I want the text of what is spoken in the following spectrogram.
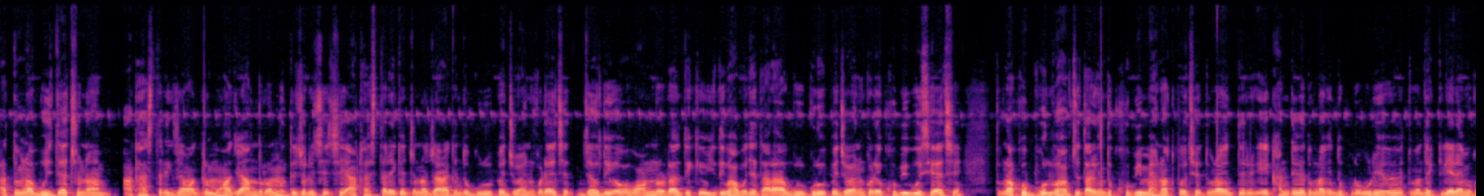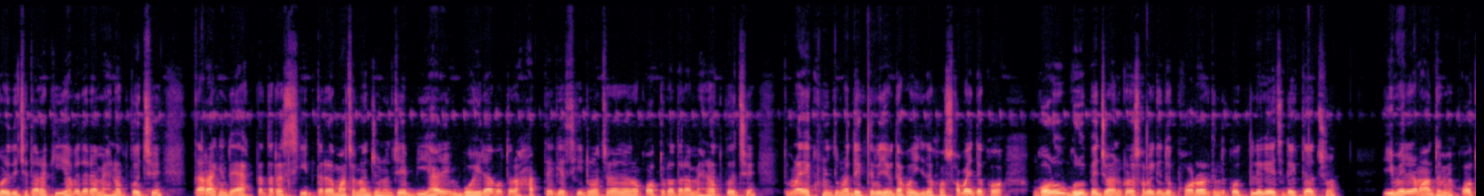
আর তোমরা বুঝতে পারছ না, আঠাশ তারিখ যে আমাদের মহা যে আন্দোলন হতে চলেছে, সেই আঠাশ তারিখের জন্য যারা কিন্তু গ্রুপে জয়েন করে আছে, যদি অন্যরা কেউ যদি ভাবো যে তারা গ্রুপে জয়েন করে খুবই বসে আছে, তোমরা খুব ভুল ভাবছ, তারা কিন্তু খুবই মেহনত করছে, তোমরা কিন্তু এখান থেকে তোমরা কিন্তু পুরোপুরিভাবে তোমাদের ক্লিয়ার আমি করে দিচ্ছি, তারা কীভাবে তারা মেহনত করছে, তারা কিন্তু একটা তারা সিট তারা বাঁচানোর জন্য, যে বিহারি, বহিরাগতর হাত থেকে সিট বাঁচানোর জন্য কতটা তারা মেহনত করছে, তোমরা এখনই তোমরা দেখতে পেয়ে যাবে, দেখো, এই যে দেখো, সবাই দেখো, গরু গ্রুপে জয়েন করে সবাই কিন্তু ফরওয়ার্ড কিন্তু করতে লেগে গেছে, দেখতে পাচ্ছ? ইমেলের মাধ্যমে কত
